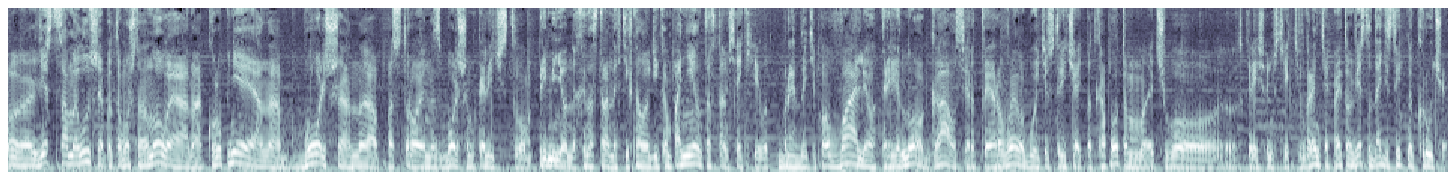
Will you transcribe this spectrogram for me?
Э, Вест самая лучшая, потому что она новая, она крупнее, она больше, она построена с большим количеством примененных иностранных технологий компонентов, там всякие вот бренды типа Валио, Рено, Галфер, ТРВ вы будете встречать под капотом, чего, э, скорее всего, не встретите в Гранте. Поэтому Веста, да, действительно круче.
